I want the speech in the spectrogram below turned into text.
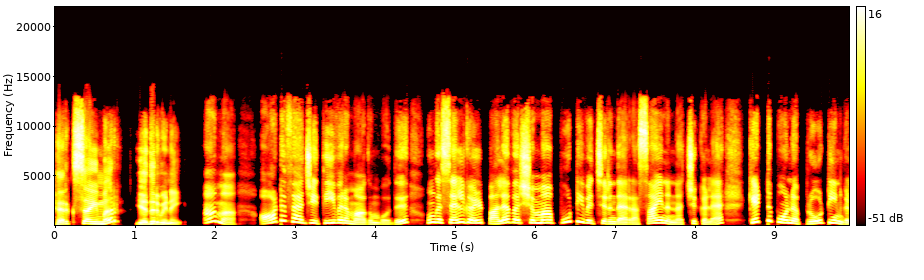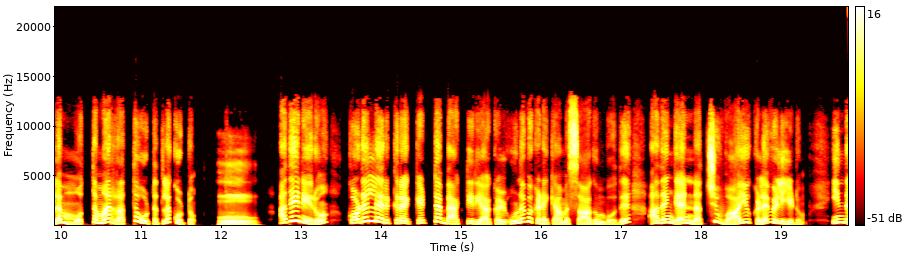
ஹெர்க்சைமர் எதிர்வினை. ஆமா ஆட்டோஃபாஜி தீவிரமாகும்போது உங்க செல்கள் பல வருஷமா பூட்டி வச்சிருந்த ரசாயன நச்சுக்களை கெட்டுப்போன புரோட்டீன்களை மொத்தமா ரத்த ஓட்டத்துல கொட்டும். ஓ. அதே நேரம் குடல்ல இருக்கிற கெட்ட பாக்டீரியாக்கள் உணவு கிடைக்காம சாகும்போது அதங்க நச்சு வாயுக்களை வெளியிடும். இந்த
